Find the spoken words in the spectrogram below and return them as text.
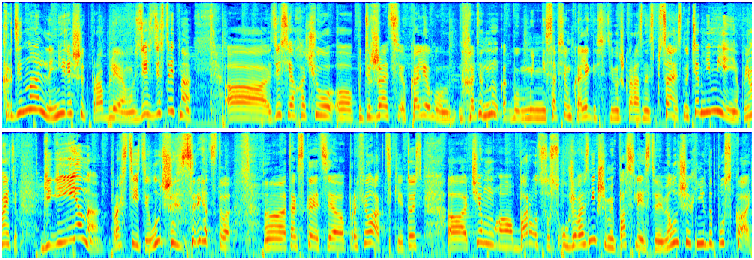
кардинально не решит проблему. Здесь действительно, э, здесь я хочу э, поддержать коллегу, хотя, ну, как бы мы не совсем коллеги, все немножко разная специальность, но тем не менее, понимаете, гигиена, простите, лучшее средство, так сказать, профилактики. То есть, чем бороться с уже возникшими последствиями, лучше их не допускать.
